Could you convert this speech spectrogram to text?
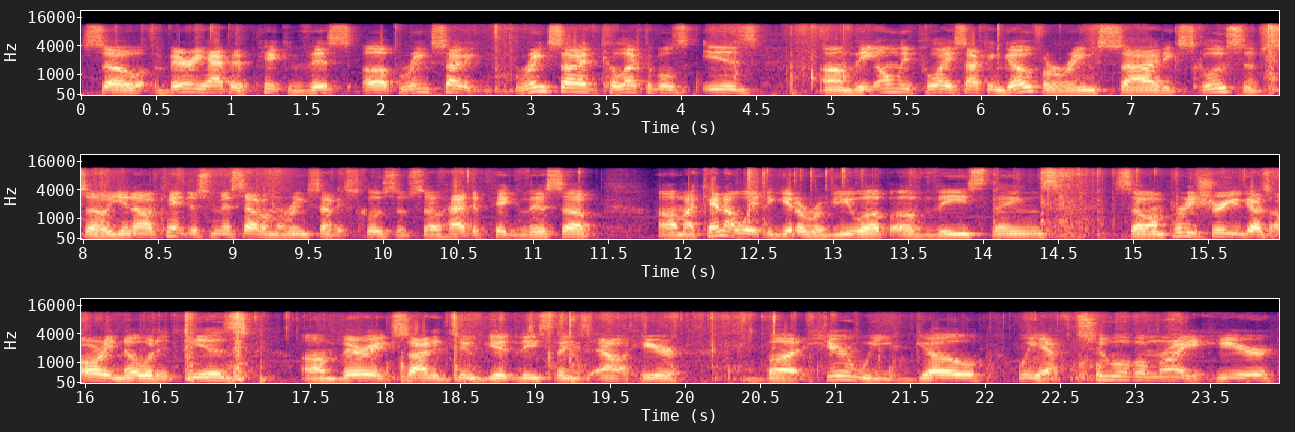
so very happy to pick this up. Ringside Ringside Collectibles is um, the only place I can go for Ringside exclusives. So, you know, I can't just miss out on the Ringside exclusive. So had to pick this up. Um, I cannot wait to get a review up of these things. So I'm pretty sure you guys already know what it is. I'm very excited to get these things out here. But here we go. We have two of them right here.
